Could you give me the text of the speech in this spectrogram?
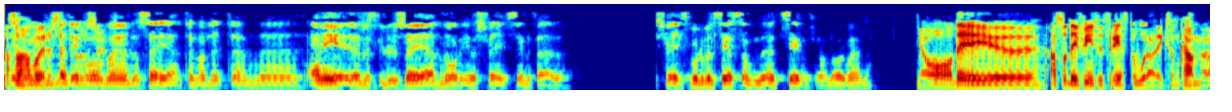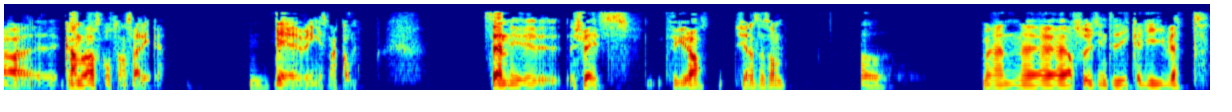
Alltså det han var ju reserv det får man ju ändå säga att det var lite en, eh, eller, eller skulle du säga att Norge och Schweiz är ungefär Schweiz borde väl ses som ett semifinallag eller? Ja, det är ju, alltså det finns ju tre stora liksom, Kanada, Kanada, Skottland, Sverige. Mm. Det är det inget snack om. Sen är ju Schweiz fyra, känns det som. Ja. Men eh, absolut inte lika givet.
